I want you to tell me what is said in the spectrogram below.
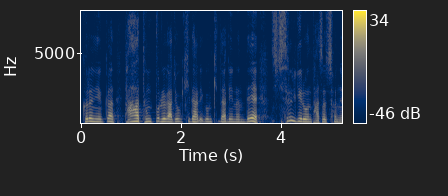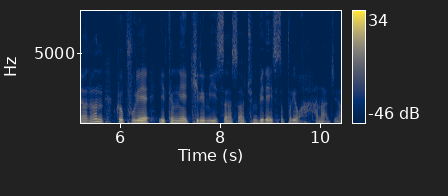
그러니까 다 등불을 가지고 기다리고 기다리는데 슬기로운 다섯 처녀는 그 불에 이 등에 기름이 있어서 준비되어 있어서 불이 환하죠.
